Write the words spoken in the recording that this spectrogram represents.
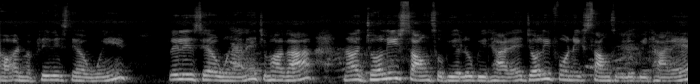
အော်အဲ့ဒီမှာ playlist ရဲ့ဝင် playlist ရဲ့ဝင်လာတယ်ကျမကနော် Jolly Sound ဆိုပြီးတော့လုပ်ပေးထားတယ် Jolly Phonic Sound ဆိုပြီးလုပ်ပေးထားတယ်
